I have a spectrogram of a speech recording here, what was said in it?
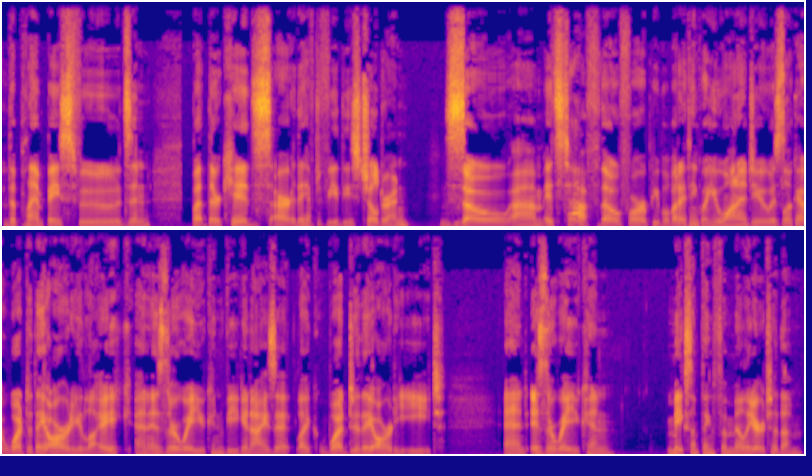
the plant based foods. And but their kids are they have to feed these children. Mm-hmm. So um, it's tough though for people. But I think what you want to do is look at what do they already like, and is there a way you can veganize it? Like what do they already eat, and is there a way you can make something familiar to them?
